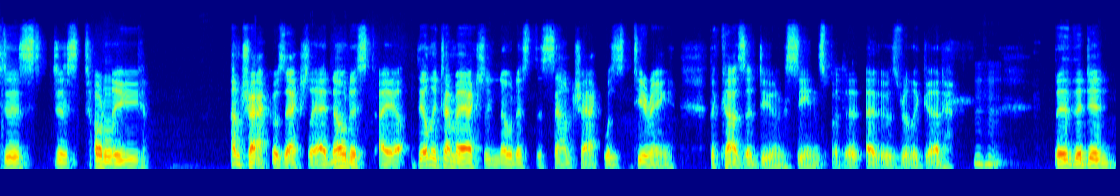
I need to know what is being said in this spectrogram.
just, just totally. Soundtrack was actually I noticed. I the only time I actually noticed the soundtrack was during the Khazad-dûm scenes, but it, it was really good. Mm-hmm. They, they did.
